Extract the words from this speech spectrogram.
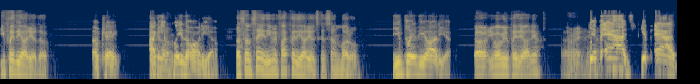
you play the audio though. Okay. I can't I'm- play the audio. That's what I'm saying. Even if I play the audio, it's gonna sound muddled. You play the audio. Uh, you want me to play the audio? All right. Skip ads. Skip ads.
